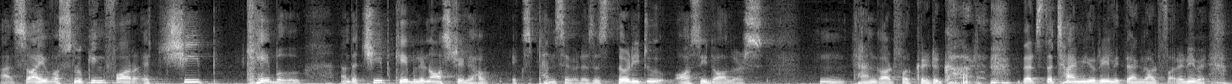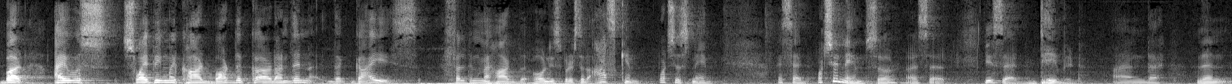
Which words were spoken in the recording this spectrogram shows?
uh, so I was looking for a cheap cable and the cheap cable in Australia, how expensive it is, is 32 Aussie dollars. Hmm, thank God for credit card. That's the time you really thank God for. Anyway, but I was swiping my card, bought the card, and then the guys felt in my heart, the Holy Spirit said, Ask him, what's his name? I said, What's your name, sir? I said, He said, David. And uh, then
